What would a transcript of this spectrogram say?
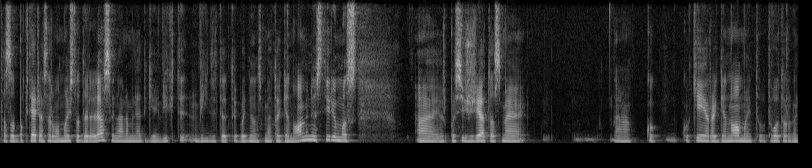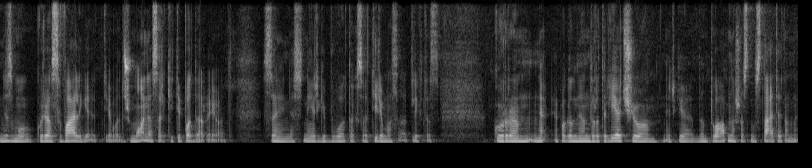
tas bakterijas arba maisto daleles, galima netgi vykti, vykdyti taip vadinamus metagenominius tyrimus ir pasižiūrėti, tasme, kokie yra genomai tų, tų organizmų, kuriuos valgė tie vat, žmonės ar kiti padarai. Neseniai irgi buvo toks vat, tyrimas atliktas, kur ne, pagal neandertaliečių irgi dantų apnašas nustatė, ten,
